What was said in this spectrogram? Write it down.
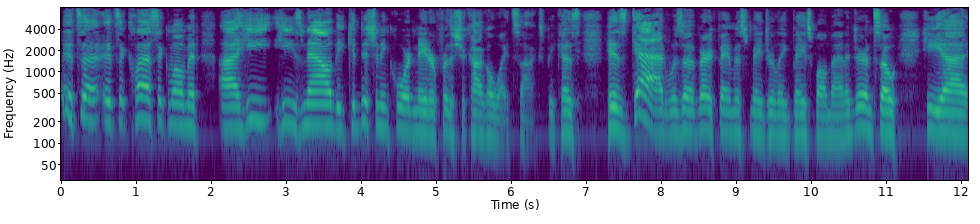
it's a it's a classic moment. Uh, he he's now the conditioning coordinator for the Chicago White Sox because his dad was a very famous Major League Baseball manager, and so he uh,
